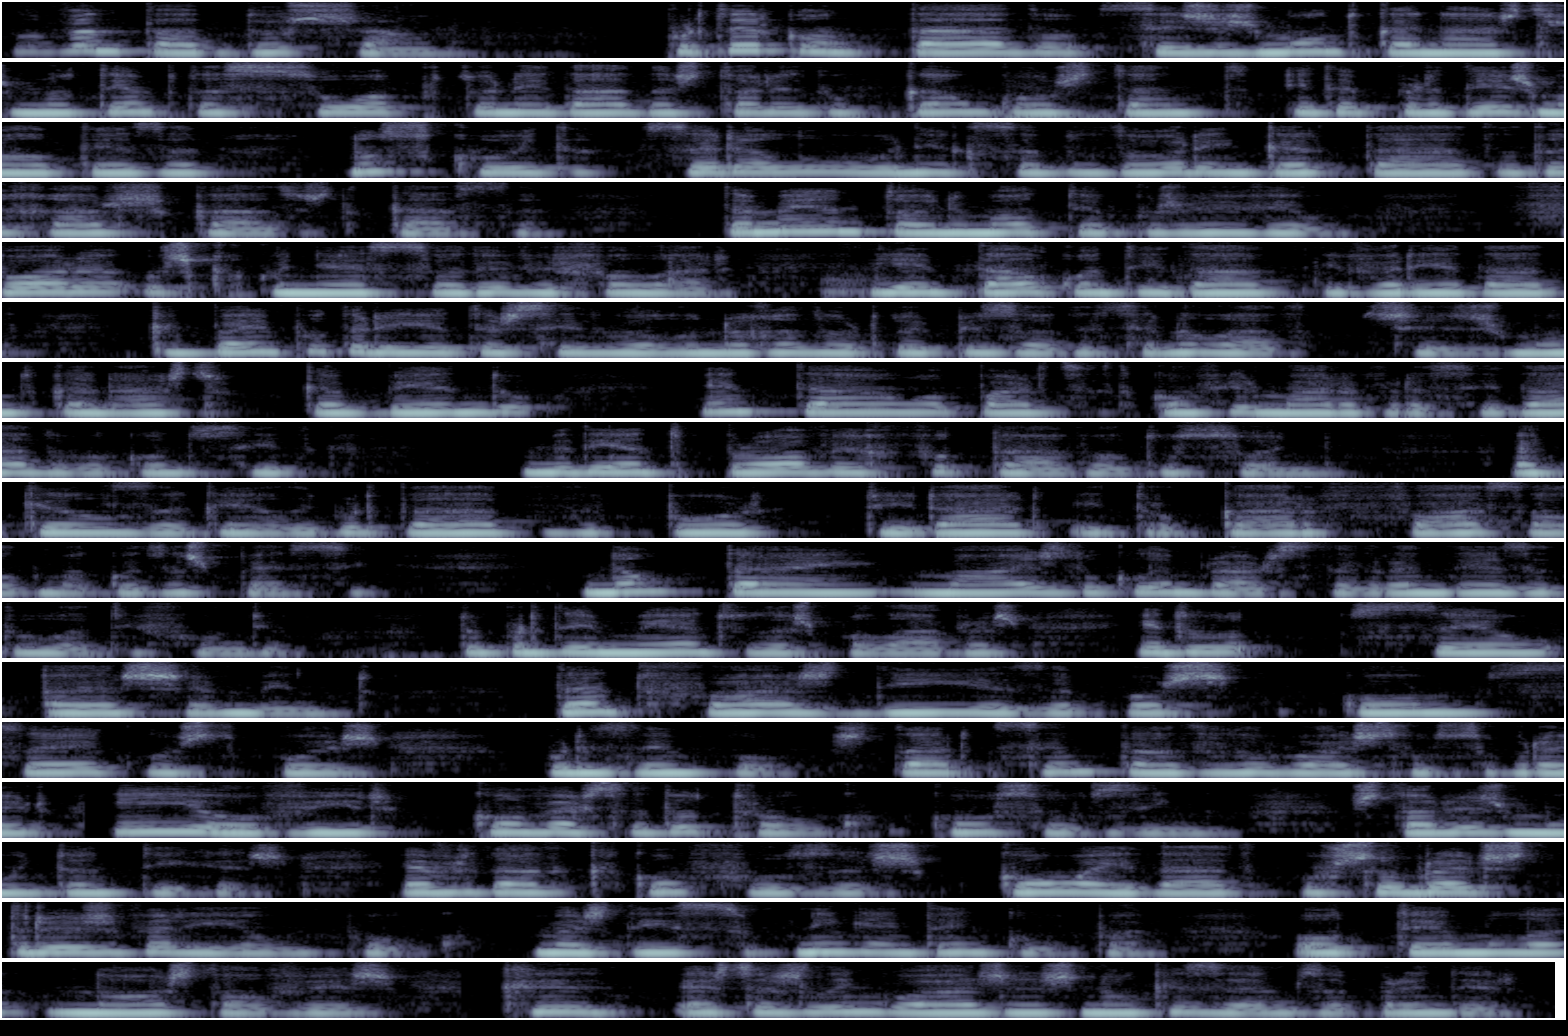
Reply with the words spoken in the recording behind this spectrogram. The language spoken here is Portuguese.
levantado do chão. Por ter contado Sigismundo Canastro no tempo da sua oportunidade a história do cão constante e da perdiz maltesa, não se cuide ser ele o único sabedor encartado de raros casos de caça. Também António mau tempo os viveu, fora os que conhece só de ouvir falar, e em tal quantidade e variedade que bem poderia ter sido ele o narrador do episódio assinalado, Sigismundo Canastro, cabendo então a parte de confirmar a veracidade do acontecido mediante prova irrefutável do sonho. Aqueles a quem a liberdade de pôr, tirar e trocar faça alguma coisa espécie, não têm mais do que lembrar-se da grandeza do latifúndio, do perdimento das palavras e do seu achamento. Tanto faz dias após como séculos depois, por exemplo, estar sentado debaixo de um sobreiro e ouvir conversa do tronco com o seu vizinho. Histórias muito antigas. É verdade que confusas. Com a idade, os sobreiros transvariam um pouco, mas disso ninguém tem culpa. Ou temo-la nós, talvez, que estas linguagens não quisemos aprender.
